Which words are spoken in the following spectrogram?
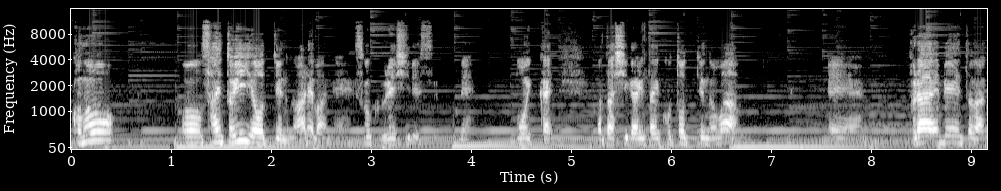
このサイトいいよっていうのがあればね、すごく嬉しいです。ね、もう一回、私がやりたいことっていうのは、えー、プライベートな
